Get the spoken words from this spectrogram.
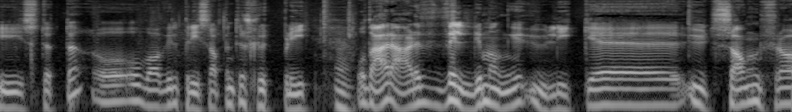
i støtte, og, og hva vil prislappen til slutt bli. Mm. Og der er det veldig mange ulike utsagn fra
